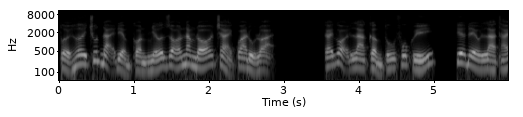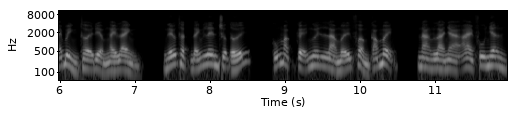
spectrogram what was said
tuổi hơi chút đại điểm còn nhớ rõ năm đó trải qua đủ loại. Cái gọi là cẩm tú phú quý, kia đều là Thái Bình thời điểm ngày lành, nếu thật đánh lên trượng tới, cũng mặc kệ ngươi là mấy phẩm cáo mệnh, nàng là nhà ai phu nhân.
